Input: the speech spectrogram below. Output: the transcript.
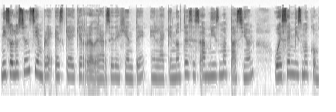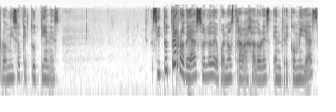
Mi solución siempre es que hay que rodearse de gente en la que notes esa misma pasión o ese mismo compromiso que tú tienes. Si tú te rodeas solo de buenos trabajadores, entre comillas,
